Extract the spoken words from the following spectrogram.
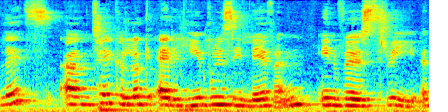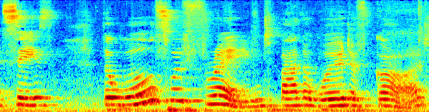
Let's um, take a look at Hebrews 11 in verse 3. It says, The worlds were framed by the word of God,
